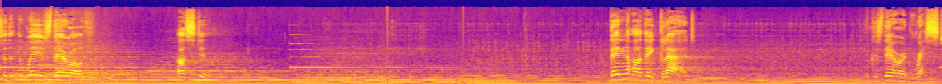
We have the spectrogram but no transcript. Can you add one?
so that the waves thereof are still. Then are they glad, because they are at rest.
